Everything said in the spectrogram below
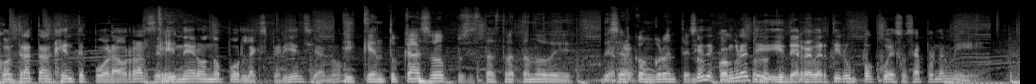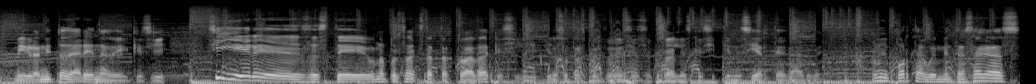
contratan gente por ahorrarse Sí. dinero, no por la experiencia, ¿no? Y que en tu caso, pues estás tratando de, de De ser congruente, ¿no? Sí, de Con- congruente con y que- de revertir un poco eso, o sea, poner mi, mi granito de arena de que si, si eres este, una persona que está tatuada, que si tienes otras preferencias sexuales, que si tienes cierta edad, güey. No me importa, güey, mientras hagas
